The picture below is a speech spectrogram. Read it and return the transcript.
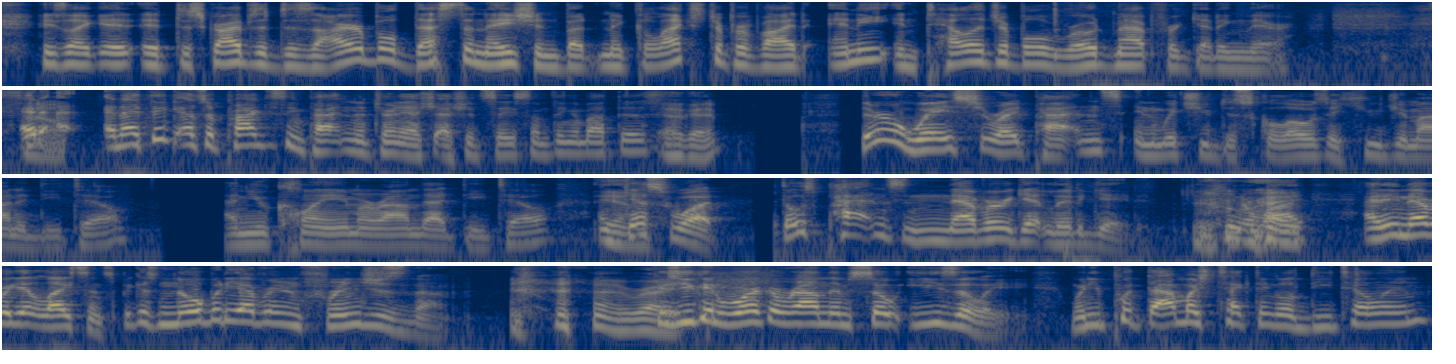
he's like, it, it describes a desirable destination, but neglects to provide any intelligible roadmap for getting there. So, And, and I think as a practicing patent attorney, I, sh- I should say something about this. okay. There are ways to write patents in which you disclose a huge amount of detail and you claim around that detail. And Yeah. guess what? Those patents never get litigated. You know why? Right. And they never get licensed because nobody ever infringes them. right. Because you can work around them so easily. When you put that much technical detail in,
